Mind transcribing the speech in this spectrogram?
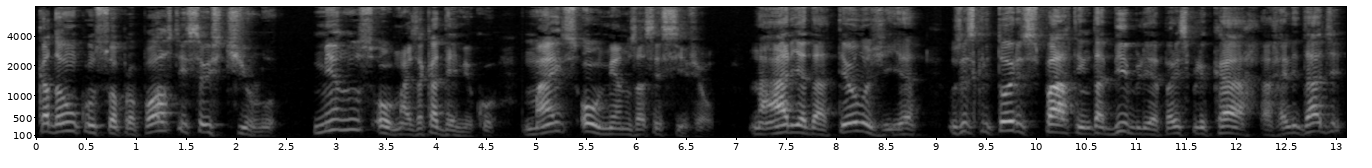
cada um com sua proposta e seu estilo, menos ou mais acadêmico, mais ou menos acessível. Na área da teologia, os escritores partem da Bíblia para explicar a realidade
